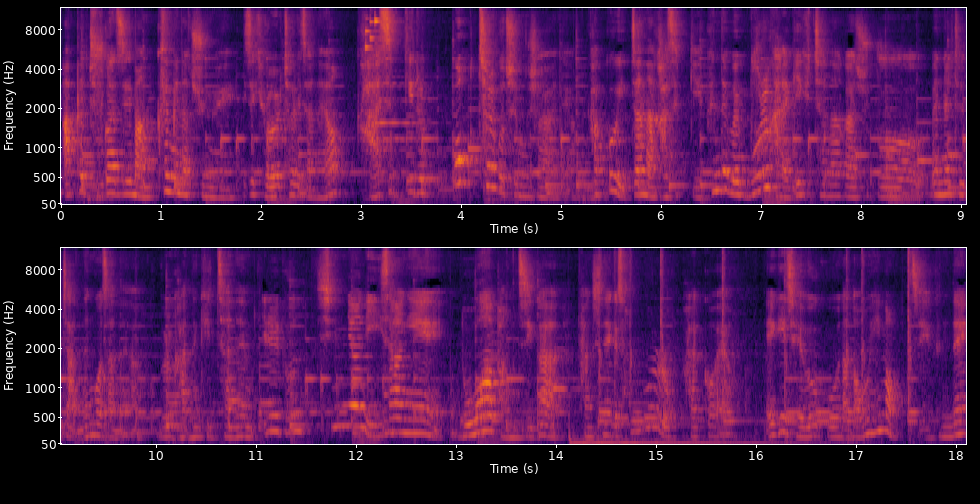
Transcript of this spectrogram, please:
앞에 두 가지만큼이나 중요해. 이제 겨울철이잖아요. 가습기를 꼭 틀고 주무셔야 돼요. 갖고 있잖아 가습기. 근데 왜 물 갈기 귀찮아가지고 맨날 들지 않는 거잖아요. 물 가는 귀찮음 1분 10년 이상의 노화 방지가 당신에게 선물로 갈 거예요. 애기 재우고 나 너무 힘없지. 근데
